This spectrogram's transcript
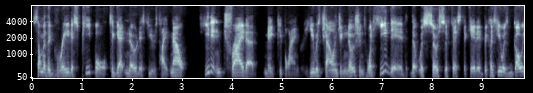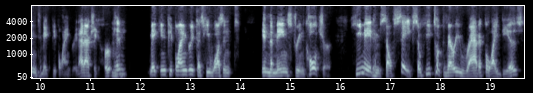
some of the greatest people to get noticed used hype. Now, he didn't try to make people angry. He was challenging notions. What he did that was so sophisticated because he was going to make people angry. That actually hurt mm-hmm. him making people angry because he wasn't in the mainstream culture. He made himself safe. So he took very radical ideas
